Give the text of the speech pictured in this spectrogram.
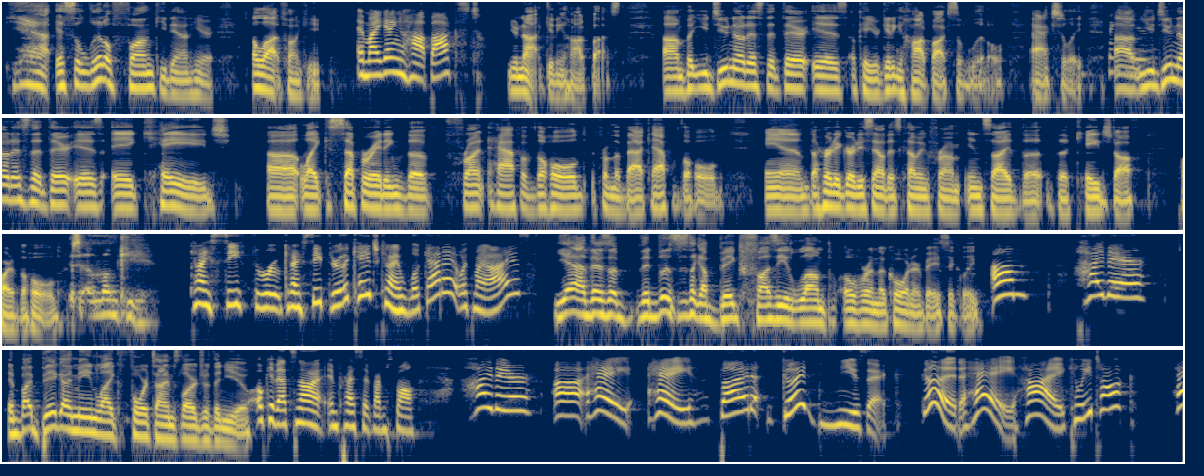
Yeah, it's a little funky down here. A lot funky. Am I getting hotboxed? You're not getting hotboxed. Um, but you do notice that there is okay. You're getting hotboxed a little, actually. Um, you. you do notice that there is a cage, uh, like separating the front half of the hold from the back half of the hold, and the hurdy gurdy sound is coming from inside the the caged off part of the hold. Is it a monkey? Can I see through? Can I see through the cage? Can I look at it with my eyes? Yeah, there's a this is like a big fuzzy lump over in the corner, basically. Um, hi there. And by big, I mean like four times larger than you. Okay, that's not impressive. I'm small. Hi there. Uh, hey, hey, bud. Good music. Good. Hey, hi. Can we talk?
